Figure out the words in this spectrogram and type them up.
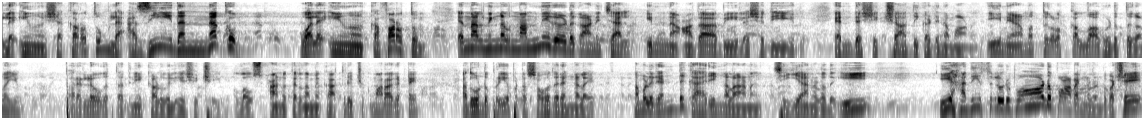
ലഇൻ ശകറത്തും ലഅസീദന്നക്കും വലഇൻ കഫറത്തും. എന്നാൽ നിങ്ങൾ നന്ദി കേട് കാണിച്ചാൽ ഇന്ന അദാബീല ഷദീദ് എന്റെ ശിക്ഷ അതികഠിനമാണ്. ഈ നിയമത്തുകളൊക്കെ അള്ളാഹു എടുത്തു കളയും. പരലോകത്ത് അതിനേക്കാൾ വലിയ ശിക്ഷയും. അള്ളാഹു സുഹാനുത്തല നമ്മെ കാത്തുരക്ഷിക്കുമാറാകട്ടെ. അതുകൊണ്ട് പ്രിയപ്പെട്ട സഹോദരങ്ങളെ നമ്മൾ രണ്ട് കാര്യങ്ങളാണ് ചെയ്യാനുള്ളത്. ഈ ഈ ഹദീസിൽ ഒരുപാട് പാഠങ്ങളുണ്ട്. പക്ഷേ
